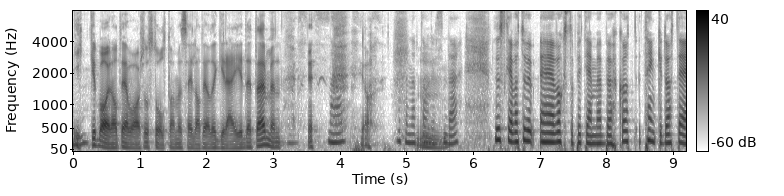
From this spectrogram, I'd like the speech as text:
Ikke bare at jeg var så stolt av meg selv at jeg hadde greid dette, her, men ja. Den oppdagelsen der. Du skrev at du eh, vokste opp i et hjem med bøker. Tenker du at det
